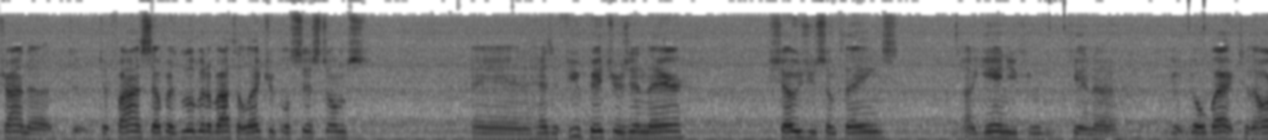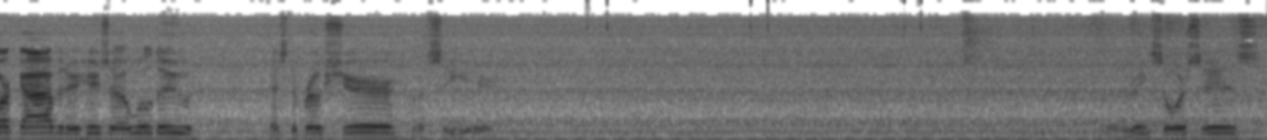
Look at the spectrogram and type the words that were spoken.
trying to, to, to find stuff there's a little bit about the electrical systems. And it has a few pictures in there shows you some things. Again you can can uh, go back to the archive and here's a we'll do. That's the brochure. Let's see here. Resources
